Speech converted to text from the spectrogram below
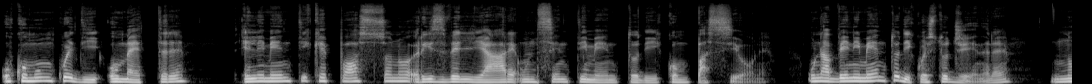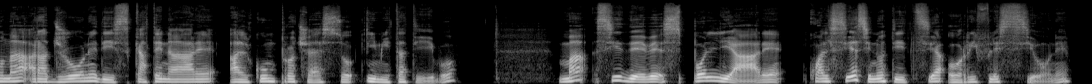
o comunque di omettere elementi che possono risvegliare un sentimento di compassione. Un avvenimento di questo genere non ha ragione di scatenare alcun processo imitativo, ma si deve spogliare qualsiasi notizia o riflessione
